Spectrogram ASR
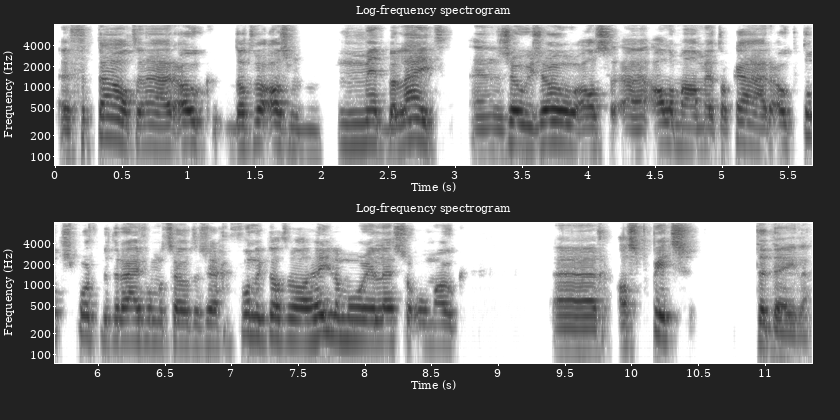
vertaalt naar ook dat we als met beleid en sowieso als allemaal met elkaar ook topsportbedrijven om het zo te zeggen, vond ik dat wel hele mooie lessen om ook uh, als pitch te delen.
